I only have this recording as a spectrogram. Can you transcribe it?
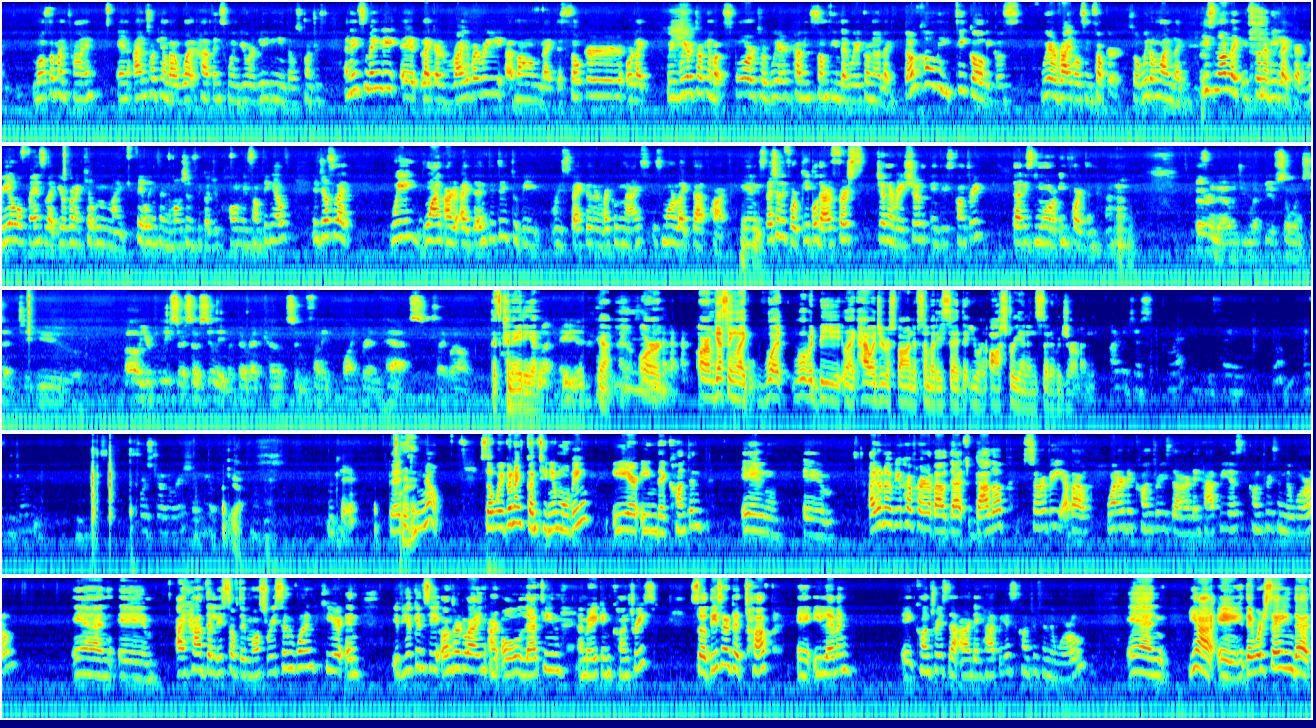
most of my time, and I'm talking about what happens when you are living in those countries. And it's mainly a, like a rivalry among like the soccer or like when we are talking about sports or we are having something that we're gonna like, don't call me Tico because we are rivals in soccer. So we don't want like it's not like it's gonna be like a real offense, like you're gonna kill my feelings and emotions because you call me something else. It's just like we want our identity to be respected and recognized. It's more like that part. And especially for people that are first generation in this country, that is more important. Uh-huh. Better analogy might be if someone said to you, "Oh, your police are so silly with their red coats and funny white brimmed hats." It's like, well, that's I'm canadian not Canadian. Yeah. Or- or i'm guessing like what what would be like how would you respond if somebody said that you were an austrian instead of a german I would just correct them and say, no, I'm from Germany. First generation here. Okay, good Alright. to know. So we're gonna continue moving here in the content. In um, I don't know if you have heard about that Gallup survey about what are the countries that are the happiest countries in the world, and um, I have the list of the most recent one here, and if you can see, underlined are all Latin American countries. So these are the top uh, eleven uh, countries that are the happiest countries in the world. And yeah, uh, they were saying that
